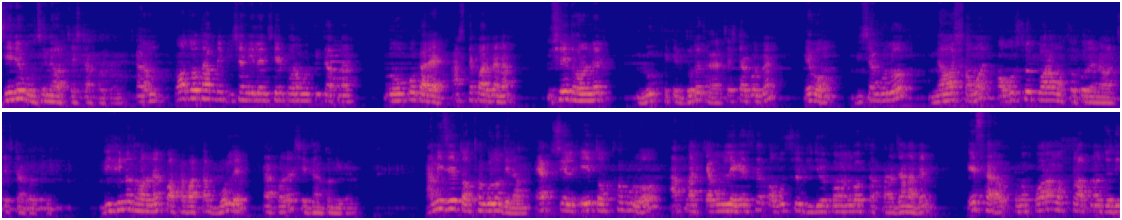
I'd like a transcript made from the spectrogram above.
জেনে বুঝে নেওয়ার চেষ্টা করবেন। কারণ অযথা আপনি ভিসা নিলেন, সে পরবর্তীতে আপনার কোনো উপকারে আসতে পারবে না। তো সেই ধরনের লুক থেকে দূরে থাকার চেষ্টা করবেন এবং ভিসাগুলো নেওয়ার সময় অবশ্যই পরামর্শ করে নেওয়ার চেষ্টা করবেন। বিভিন্ন ধরনের কথাবার্তা বলে তারপরে সিদ্ধান্ত নেবেন। আমি যে তথ্যগুলো দিলাম অ্যাকচুয়াল এই তথ্যগুলো আপনার কেমন লেগেছে অবশ্যই ভিডিও কমেন্ট বক্স আপনারা জানাবেন। এছাড়াও কোনো পরামর্শ আপনার যদি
